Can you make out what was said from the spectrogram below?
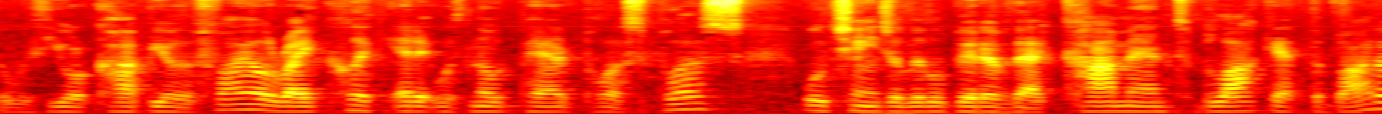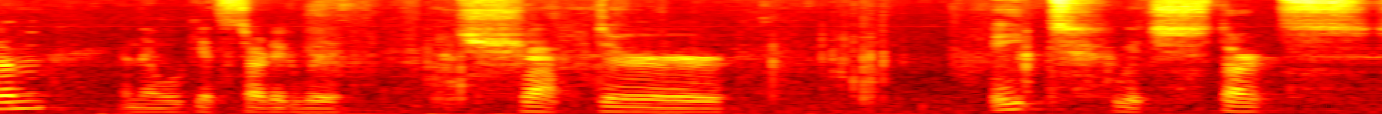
So with your copy of the file, right-click, edit with Notepad++. We'll change a little bit of that comment block at the bottom, and then we'll get started with chapter 8, which starts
